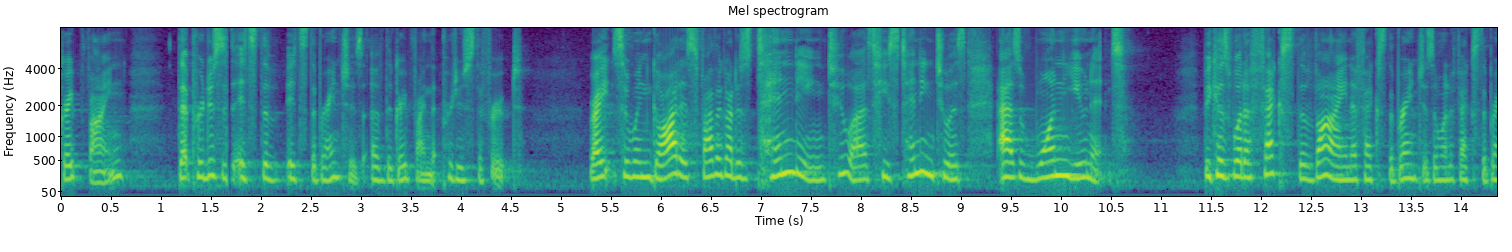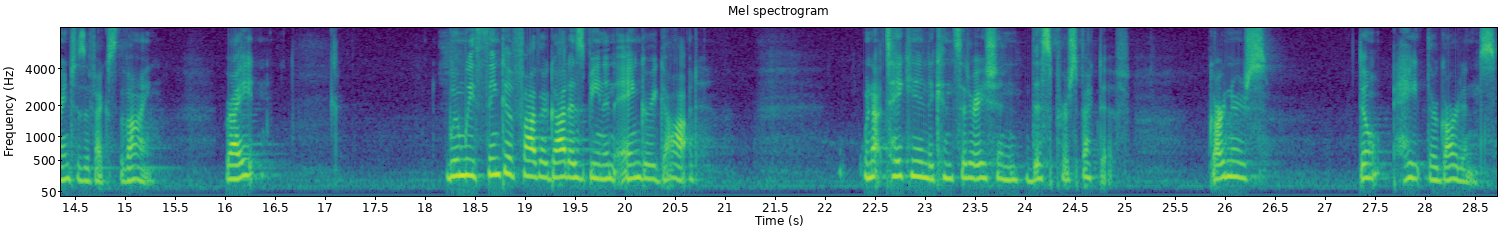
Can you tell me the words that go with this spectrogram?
grapevine that produces, it's the, it's the branches of the grapevine that produce the fruit right? So when God is, Father God is tending to us, He's tending to us as one unit. Because what affects the vine affects the branches, and what affects the branches affects the vine, right? When we think of Father God as being an angry God, we're not taking into consideration this perspective. Gardeners don't hate their gardens.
